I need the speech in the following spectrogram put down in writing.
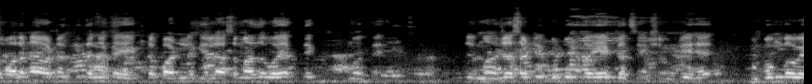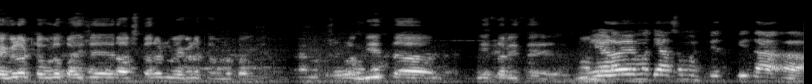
मला नाही वाटत की त्यांना काही एकटं पाडलं गेलं. असं माझं वैयक्तिक मत आहे. माझ्यासाठी कुटुंब एकच आहे. शेवटी हे कुटुंब वेगळं ठेवलं पाहिजे राजकारण वेगळं ठेवलं पाहिजे. त्यामुळे मी त्या मी तरी ते मेळाव्यामध्ये असं म्हटले की अं,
